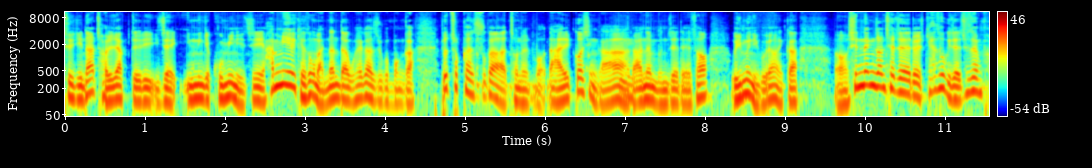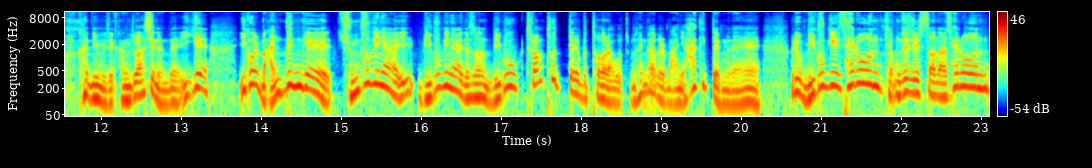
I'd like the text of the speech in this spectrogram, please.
트이나 전략들이 이제 있는 게 고민이지 한미일 계속 만난다고 해가지고 뭔가 뾰족한 수가 저는 뭐 나을 것인가라는 음. 문제에 대해서 의문이고요. 그러니까 어, 신냉전 체제를 계속 이제 최재형 평론가님이 이제 강조하시는데 이게 이걸 만든 게 중국이냐 미국이냐에 대해서는 미국 트럼프 때부터라고 좀 생각을 많이 하기 때문에 그리고 미국이 새로운 경제 질서나 새로운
